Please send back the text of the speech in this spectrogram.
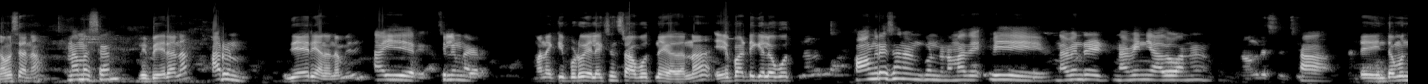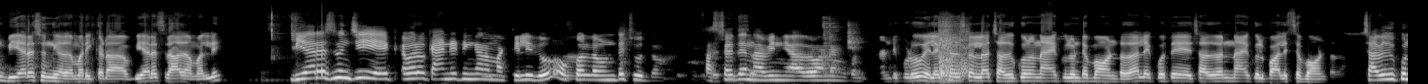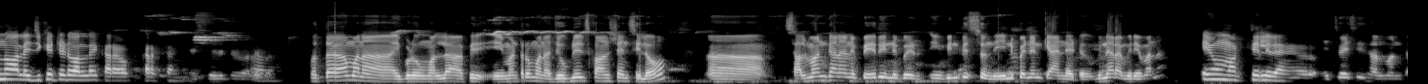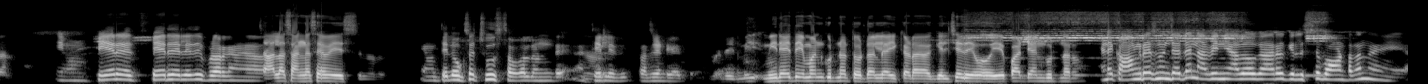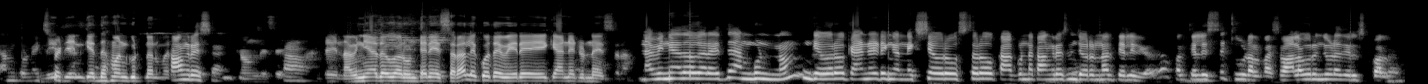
నమస్తే అన్న. నమస్తే మీ పేరేనా అరుణ్. ఇదే ఏరియానా మీది? ఈ ఏరియా ఫిలిం నగర్. మనకి ఇప్పుడు ఎలక్షన్స్ రాబోతున్నాయి కదన్న ఏ పార్టీకి వెళ్ళబోతున్నారు కాంగ్రెస్ అని అనుకుంటున్నాం. అదే ఈ నవీన్ రెడ్డి నవీన్ యాదవ్ అని కాంగ్రెస్ నుంచి. అంటే ఇంతకుముందు బీఆర్ఎస్ ఉంది కదా మరి ఇక్కడ బీఆర్ఎస్ రాదా మళ్ళీ? బీఆర్ఎస్ నుంచి ఏ- ఎవరో క్యాండిడేట్ ఇంకా మాకు తెలీదు. ఒకళ్ళు ఉంటే చూద్దాం. ఫస్ట్ అయితే నవీన్ యాదవ్ అని అనుకుంటున్నాం. అంటే ఇప్పుడు ఎలక్షన్స్లలో చదువుకున్న నాయకులు ఉంటే బాగుంటుందా? లేకపోతే చదవని నాయకులు పాలిస్తే బాగుంటుందా? చదువుకున్న వాళ్ళు ఎడ్యుకేటెడ్ వాళ్ళే కరెక్ట్ అండి. కొత్తగా మన ఇప్పుడు మళ్ళా ఏమంటారు మన జూబ్లీస్ కాన్స్టిట్యున్సీలో సల్మాన్ ఖాన్ అనే పేరు వినిపిస్తుంది. ఇండిపెండెంట్ క్యాండిడేట్ విన్నారా మీరు ఏమన్నా? ఏమో మాకు తెలియదు అని ఎవరు హెచ్వైసి సల్మాన్ ఖాన్. ఏమో పేరు పేరు తెలియదు ఇప్పటివరకు. చాలా సంఘ సేవ చేస్తున్నారు. ఏమో తెలియదు ఒకసారి చూస్తా వాళ్ళు ఉంటే. తెలియదు ప్రజెంట్గా అయితే. మరి మీ- మీరైతే ఏమనుకుంటున్నారు? టోటల్గా ఇక్కడ గెలిచేది ఏ- పార్టీ అనుకుంటున్నారు? అంటే కాంగ్రెస్ నుంచి అయితే నవీన్ యాదవ్ గారు గెలిస్తే బాగుంటుందని అనుకుంటున్నాను దేనికి అనుకుంటున్నారు మరి? కాంగ్రెస్. కాంగ్రెస్ ఆ. అంటే నవీన్ యాదవ్ గారు ఉంటేనే ఇస్తారా లేకపోతే వేరే ఏ క్యాండిడేట్ ఉన్నా ఇస్తారా నవీన్ యాదవ్ గారు అయితే అనుకుంటున్నాం ఇంకెవరో క్యాండిడేట్ ఇంకా నెక్స్ట్ ఎవరు వస్తారో కాకుండా కాంగ్రెస్ నుంచి ఎవరు ఉన్నారో తెలియదు కదా. వాళ్ళు తెలిస్తే చూడాలి ఫస్ట్ వాళ్ళ గురించి కూడా తెలుసుకోవాలి.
